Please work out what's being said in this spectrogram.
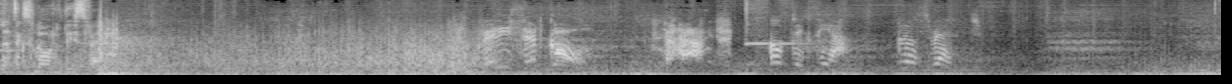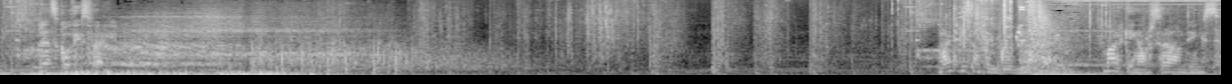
Let's explore this way. Ready, set, go! Optics here. Close range. Let's go this way. Might be something good this way. Marking our surroundings.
